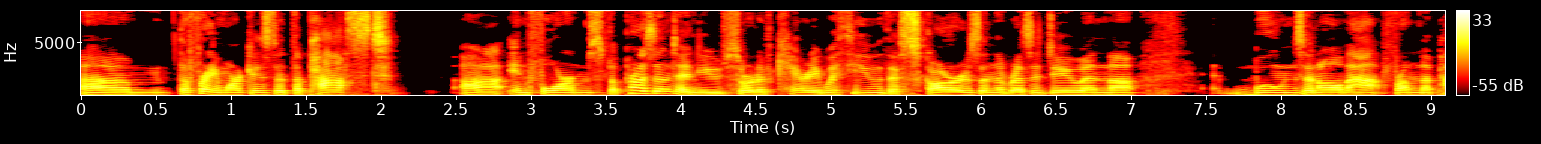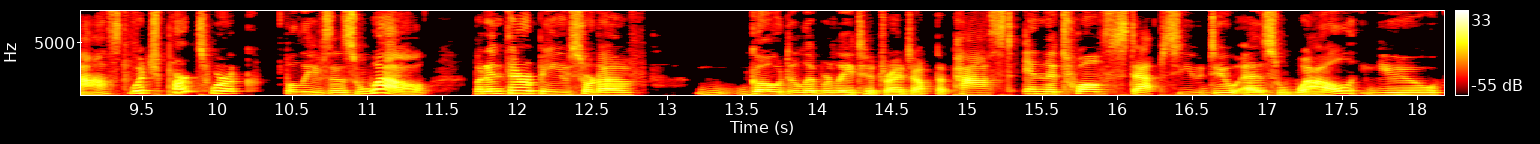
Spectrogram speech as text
um, the framework is that the past uh, informs the present, and you sort of carry with you the scars and the residue and the wounds and all that from the past, which parts work believes as well. But in therapy, you sort of go deliberately to dredge up the past. In the 12 steps, you do as well. You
